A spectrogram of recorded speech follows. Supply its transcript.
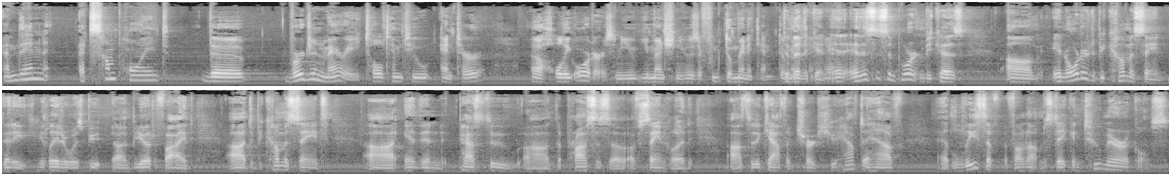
and then at some point the Virgin Mary told him to enter uh, holy orders, and you, you mentioned he was a Dominican. Dominican, yeah. and, and, this is important because um, in order to become a saint, that he, he later was be, uh, beatified, uh, to become a saint, and then pass through uh, the process of, of sainthood uh, through the Catholic Church, you have to have at least, if, if I'm not mistaken, two miracles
